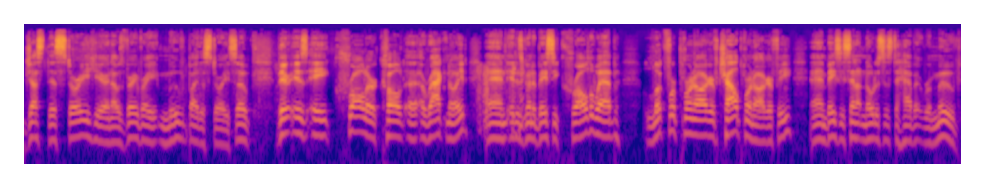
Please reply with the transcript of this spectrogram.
just this story here, and I was very, very moved by the story. So, there is a crawler called uh, Arachnoid, and it is going to basically crawl the web. Look for pornography, child pornography, and basically send out notices to have it removed.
